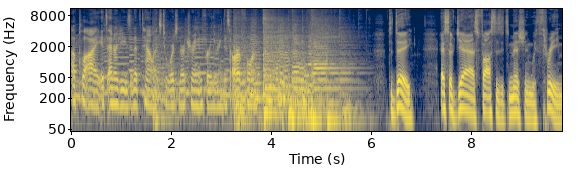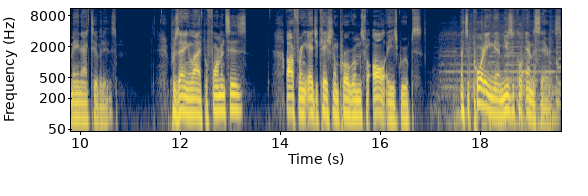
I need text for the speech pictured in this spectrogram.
apply its energies and its talents towards nurturing and furthering this art form. Today, SF Jazz fosters its mission with three main activities presenting live performances, offering educational programs for all age groups, and supporting their musical emissaries,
